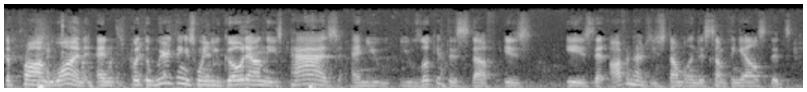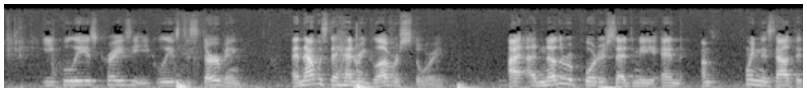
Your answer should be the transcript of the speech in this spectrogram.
the prong one. And but the weird thing is when you go down these paths and you you look at this stuff is is that oftentimes you stumble into something else that's equally as crazy, equally as disturbing, and that was the Henry Glover story. I, another reporter said to me, and I'm pointing this out that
